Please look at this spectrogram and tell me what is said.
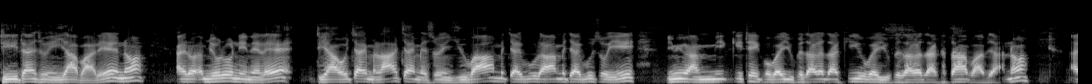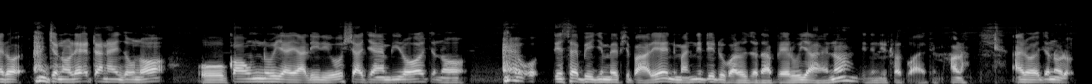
ဒီအတိုင်းဆိုရင်ရပါတယ်เนาะ အဲ့တော့အမျိုးတို့အနေနဲ့လည်းဒီဟာကိုကြိုက်မလားကြိုက်မယ်ဆိုရင်ယူပါမကြိုက်ဘူးလားမကြိုက်ဘူးဆိုရင်မိမိပါမိမိကီထိတ်ကိုပဲယူကစားကစားကီကိုပဲယူကစားကစားကစားပါဗျနော်အဲ့တော့ကျွန်တော်လည်းအတန်နိုင်ဆုံးတော့ဟိုကောင်းလို့ရရလေးတွေကိုရှာကြံပြီးတော့ကျွန်တော်တင်ဆက်ပေးခြင်းပဲဖြစ်ပါတယ်ဒီမှာနှစ်တစ်တို့ပါလို့ဆိုတာပယ်လို့ရတယ်နော်ဒီကနေ့ထွက်သွားတယ်ထင်ပါဟုတ်လားအဲ့တော့ကျွန်တော်တို့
